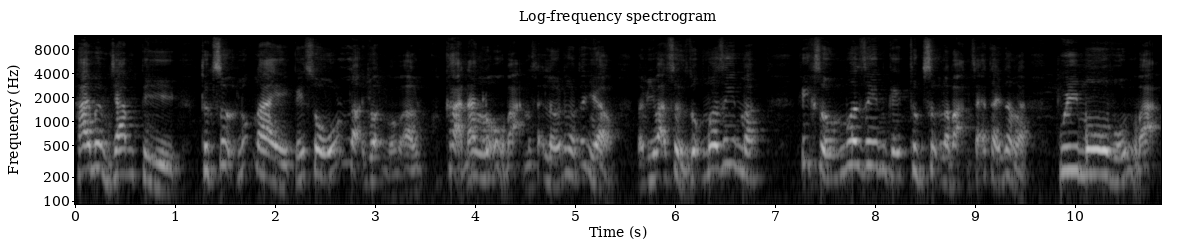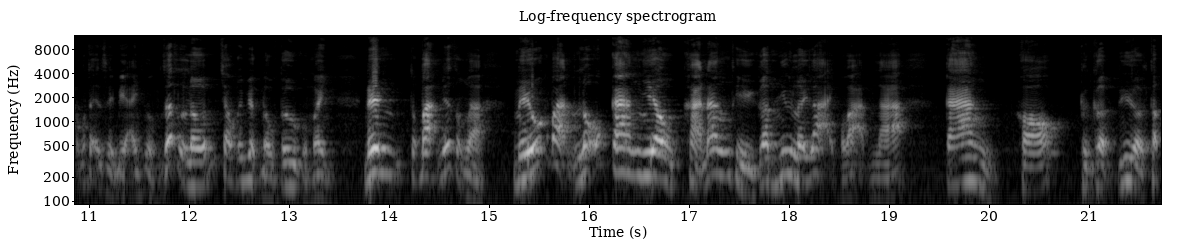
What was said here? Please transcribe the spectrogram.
20% thì thực sự lúc này cái số lợi nhuận của uh, khả năng lỗ của bạn nó sẽ lớn hơn rất nhiều. Tại vì bạn sử dụng margin mà. Khi sử dụng margin cái thực sự là bạn sẽ thấy rằng là quy mô vốn của bạn có thể sẽ bị ảnh hưởng rất là lớn trong cái việc đầu tư của mình. Nên các bạn biết rằng là nếu các bạn lỗ càng nhiều khả năng thì gần như lấy lại của bạn là càng khó thực gần như là thậm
